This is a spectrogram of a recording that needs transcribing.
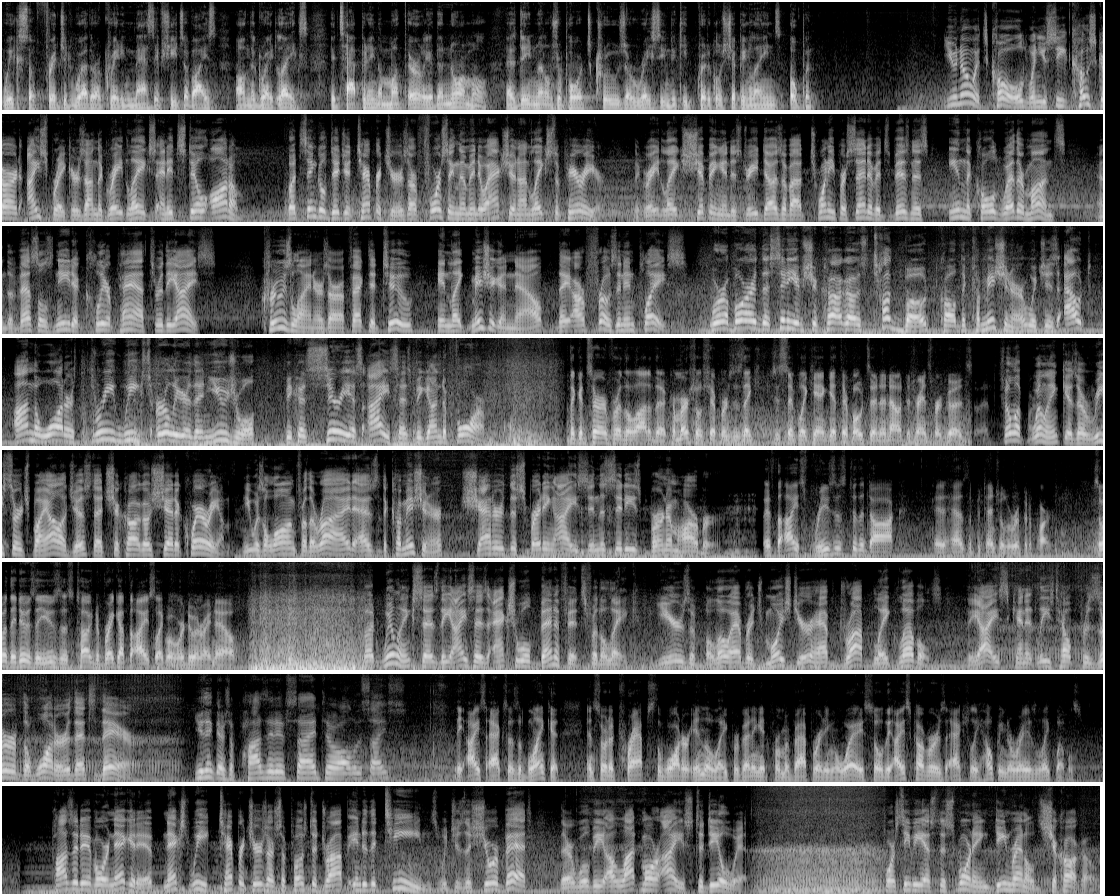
Weeks of frigid weather are creating massive sheets of ice on the Great Lakes. It's happening a month earlier than normal. As Dean Reynolds reports, crews are racing to keep critical shipping lanes open. You know it's cold when you see Coast Guard icebreakers on the Great Lakes and it's still autumn. But single digit temperatures are forcing them into action on Lake Superior. The Great Lakes shipping industry does about 20% of its business in the cold weather months, and the vessels need a clear path through the ice. Cruise liners are affected too. In Lake Michigan now, they are frozen in place. We're aboard the city of Chicago's tugboat called the Commissioner, which is out on the water three weeks earlier than usual because serious ice has begun to form. The concern for the, a lot of the commercial shippers is they just simply can't get their boats in and out to transfer goods. Philip Willink is a research biologist at Chicago's Shedd Aquarium. He was along for the ride as the commissioner shattered the spreading ice in the city's Burnham Harbor. If the ice freezes to the dock, it has the potential to rip it apart. So what they do is they use this tug to break up the ice like what we're doing right now. But Willink says the ice has actual benefits for the lake. Years of below average moisture have dropped lake levels. The ice can at least help preserve the water that's there. You think there's a positive side to all of this ice? The ice acts as a blanket and sort of traps the water in the lake, preventing it from evaporating away. So the ice cover is actually helping to raise lake levels. Positive or negative, next week temperatures are supposed to drop into the teens, which is a sure bet there will be a lot more ice to deal with. For CBS This Morning, Dean Reynolds, Chicago.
